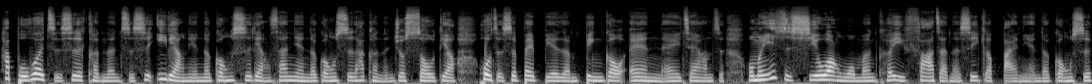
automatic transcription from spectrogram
它不会只是可能只是一两年的公司，两三年的公司，它可能就收掉，或者是被别人并购 N A 这样子。我们一直希望我们可以发展的是一个百年的公司，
